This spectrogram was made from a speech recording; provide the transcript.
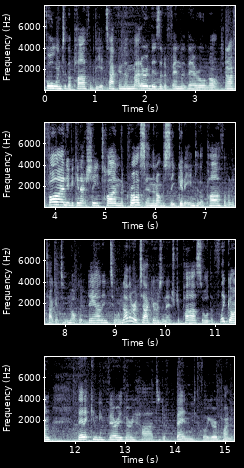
fall into the path of the attacker no matter if there's a defender there or not. And I find if you can actually time the cross and then obviously get it into the path of an attacker to knock it down into another attacker as an extra pass or the flick on, then it can be very, very hard to defend for your opponent.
